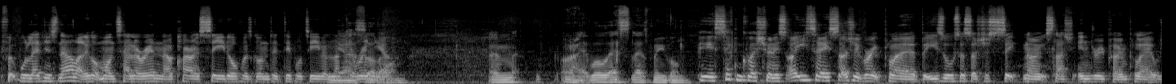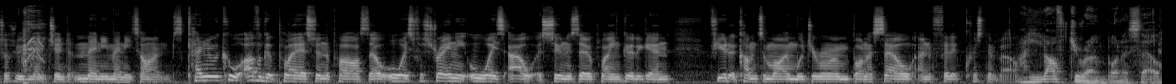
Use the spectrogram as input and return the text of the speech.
football legends now. Like they got Montella in now. Clarence Seedorf has gone to Deportivo La yeah, I saw that Coruña. one. Um, all right, well let's let's move on. His second question is: Ayité is such a great player, but he's also such a sick note slash injury prone player, which we've mentioned many many times. Can you recall other good players from the past that were always frustratingly always out as soon as they were playing good again? Few that come to mind were Jerome Bonnissel and Philip Christanval. I love Jerome Bonnissel.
